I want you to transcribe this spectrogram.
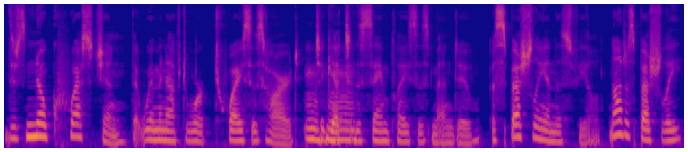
there's no question that women have to work twice as hard to get to Mhm. the same place as men do, especially in this field. Not especially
